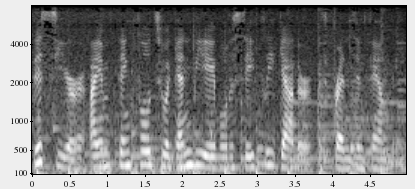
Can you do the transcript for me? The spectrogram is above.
This year, I am thankful to again be able to safely gather with friends and family.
